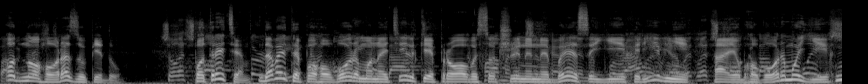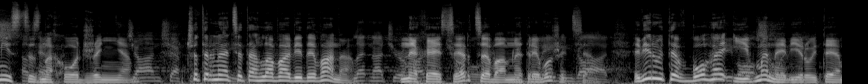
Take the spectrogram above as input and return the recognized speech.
одного разу піду. По-третє, давайте поговоримо не тільки про височини небес і їх рівні, а й обговоримо їх місце знаходження. 14 глава від Івана. Нехай серце вам не тривожиться. Віруйте в Бога і в мене віруйте.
